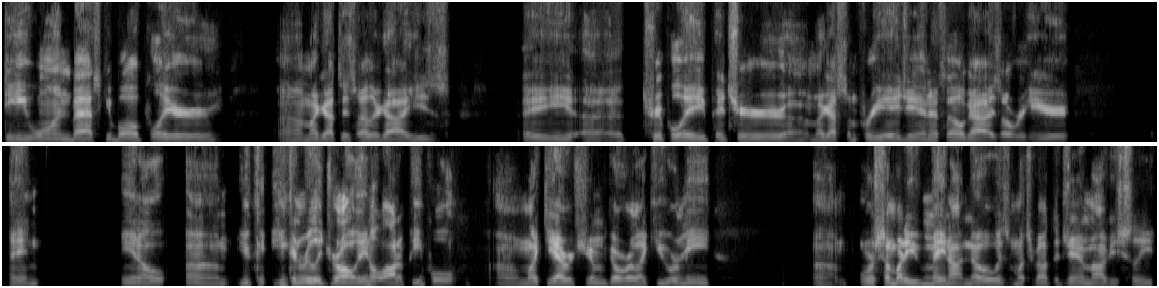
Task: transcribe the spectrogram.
D1 basketball player. Um, I got this other guy. He's a uh, triple A pitcher. Um, I got some free agent NFL guys over here, and you know, um, you can he can really draw in a lot of people, um, like the average gym goer, like you or me, um, or somebody who may not know as much about the gym. Obviously,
